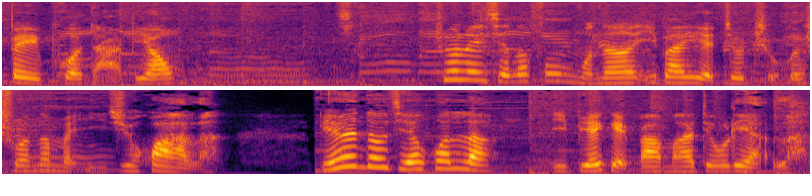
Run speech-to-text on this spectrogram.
被迫达标。这类型的父母呢，一般也就只会说那么一句话了：别人都结婚了。你别给爸妈丢脸了。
